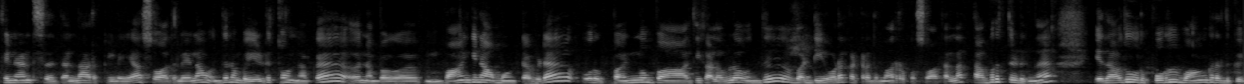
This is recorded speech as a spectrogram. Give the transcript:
ஃபினான்ஸ் இதெல்லாம் இருக்கு இல்லையா? ஸோ அதுல எல்லாம் வந்து நம்ம எடுத்தோம்னாக்க நம்ம வாங்கின அமௌண்ட்டை விட ஒரு ப- இன்னும் அதிக அளவில் வந்து வட்டியோட கட்டுறது மாதிரி இருக்கும். ஸோ அதெல்லாம் தவிர்த்துடுங்க. ஏதாவது ஒரு பொருள் வாங்குறதுக்கு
